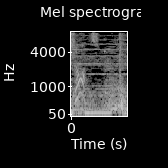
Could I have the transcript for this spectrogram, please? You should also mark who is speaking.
Speaker 1: shots.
